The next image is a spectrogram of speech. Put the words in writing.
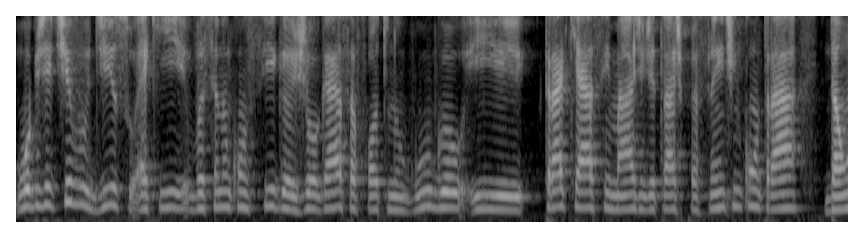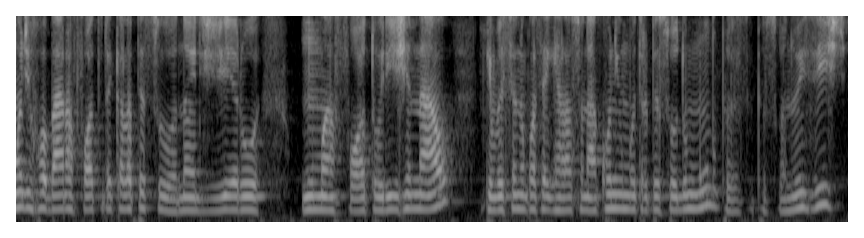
O objetivo disso é que você não consiga jogar essa foto no Google e traquear essa imagem de trás para frente e encontrar da onde roubaram a foto daquela pessoa. Não, ele gerou uma foto original que você não consegue relacionar com nenhuma outra pessoa do mundo, pois essa pessoa não existe.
